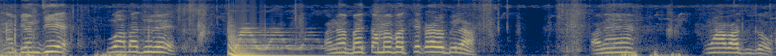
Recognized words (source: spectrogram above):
અને બેમજી તું આ બાજુ રે. અને ભાઈ તમે વચ્ચે કાઢો પીલા. અને હું આ બાજુ જાઉં.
